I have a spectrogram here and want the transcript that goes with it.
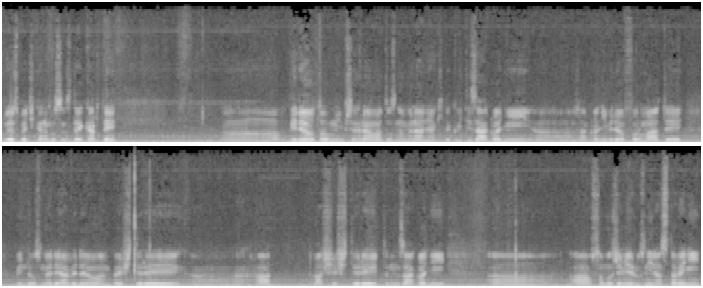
z USB nebo z SD karty. Video to umí přehrávat, to znamená nějaký takový ty základní, uh, základní videoformáty, Windows Media Video, MP4, uh, H264, ten základní a samozřejmě různý nastavení.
